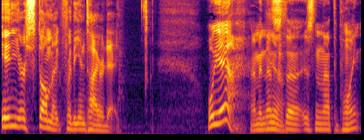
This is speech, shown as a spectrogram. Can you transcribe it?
in your stomach for the entire day. Well, yeah. I mean that's Yeah. the isn't that the point?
